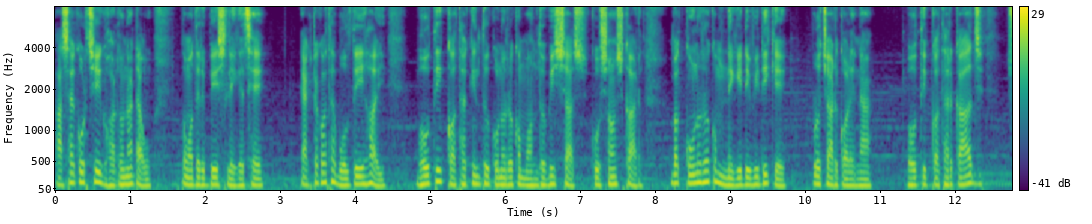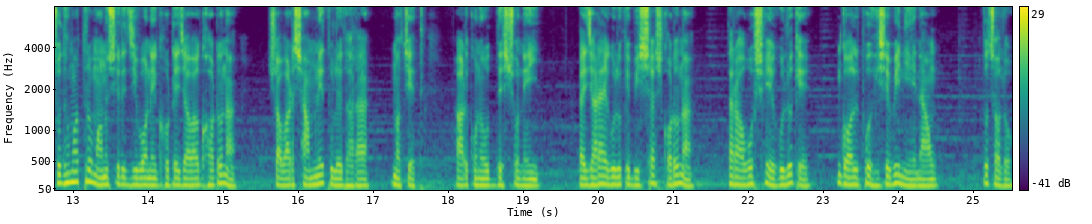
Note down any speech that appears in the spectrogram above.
আশা করছি এই ঘটনাটাও তোমাদের বেশ লেগেছে। একটা কথা বলতেই হয়, ভৌতিক কথা কিন্তু কোনো রকম অন্ধবিশ্বাস, কুসংস্কার বা কোনো রকম নেগেটিভিটিকে প্রচার করে না। ভৌতিক কথার কাজ শুধুমাত্র মানুষের জীবনে ঘটে যাওয়া ঘটনা সবার সামনে তুলে ধরা নচেত, আর কোনো উদ্দেশ্য নেই। তাই যারা এগুলোকে বিশ্বাস করো না তারা অবশ্যই এগুলোকে গল্প হিসেবে নিয়ে নাও। তো চলো,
